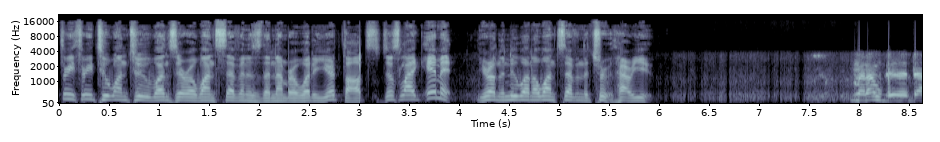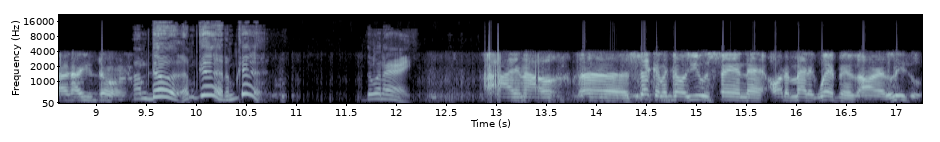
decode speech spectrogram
833-212-1017 is the number. What are your thoughts? Just like Emmett, you're on the new 1017 The Truth. How are you? Man, I'm good, Doc. How you doing? I'm good. I'm good. I'm good. Doing all right. I know. Uh, second ago, you were saying that automatic weapons are illegal,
